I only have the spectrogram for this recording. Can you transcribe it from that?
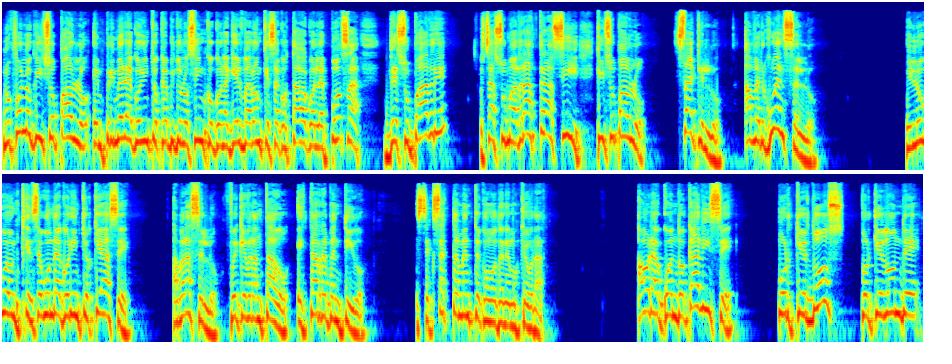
No fue lo que hizo Pablo en 1 Corintios capítulo 5 con aquel varón que se acostaba con la esposa de su padre, o sea, su madrastra, sí. ¿Qué hizo Pablo? Sáquenlo, avergüéncenlo. Y luego en 2 Corintios, ¿qué hace? Abrácenlo, fue quebrantado, está arrepentido. Es exactamente como tenemos que orar. Ahora, cuando acá dice, porque dos, porque donde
